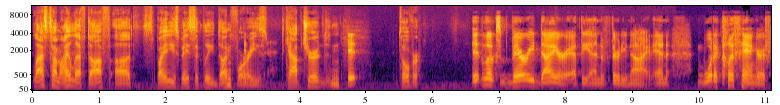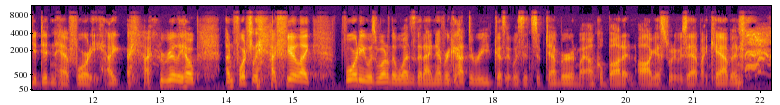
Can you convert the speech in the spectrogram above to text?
last time I left off, uh, Spidey's basically done for. He's captured and It- it's over. it looks very dire at the end of 39 and what a cliffhanger if you didn't have 40 I, I really hope unfortunately i feel like 40 was one of the ones that i never got to read because it was in september and my uncle bought it in august when he was at my cabin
